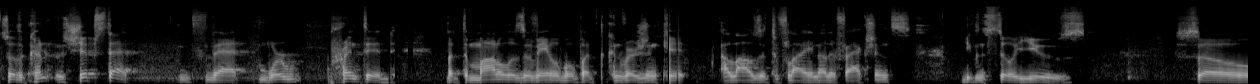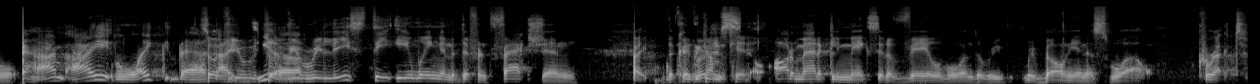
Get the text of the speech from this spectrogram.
so the con- ships that that were printed, but the model is available, but the conversion kit allows it to fly in other factions. You can still use. So Yeah, I'm, I like that so if you, so if you release the E-wing in a different faction, right, the conversion becomes kit automatically makes it available in the re- rebellion as well. correct.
